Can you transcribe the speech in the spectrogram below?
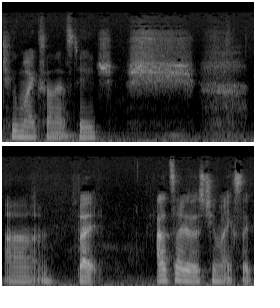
two mikes on that stage. Shh. Um, but outside of those two mikes, like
